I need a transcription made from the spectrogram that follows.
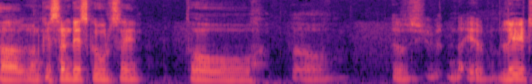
ان کے سنڈے اسکول سے، تو لیٹ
